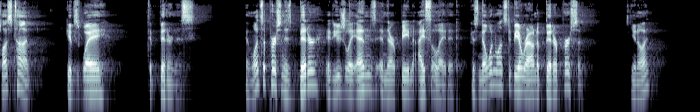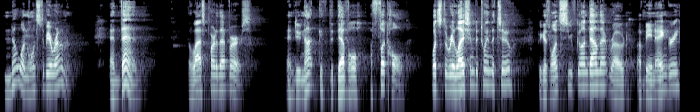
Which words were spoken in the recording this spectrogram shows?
plus time, gives way to bitterness. And once a person is bitter, it usually ends in their being isolated because no one wants to be around a bitter person. You know it? No one wants to be around them. And then, the last part of that verse, and do not give the devil a foothold. What's the relation between the two? Because once you've gone down that road of being angry,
